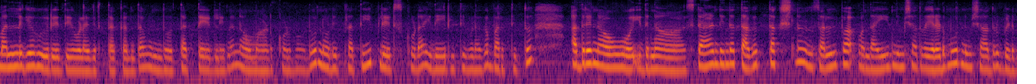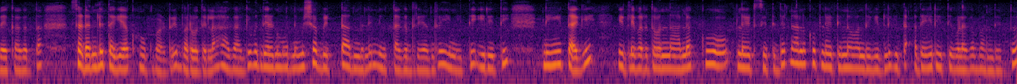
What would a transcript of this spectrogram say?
ಮಲ್ಲಿಗೆ ಹೂ ರೀತಿ ಒಳಗಿರ್ತಕ್ಕಂಥ ಒಂದು ತಟ್ಟೆ ಇಡ್ಲಿನ ನಾವು ಮಾಡ್ಕೊಳ್ಬೋದು. ನೋಡಿ, ಪ್ರತಿ ಪ್ಲೇಟ್ಸ್ ಕೂಡ ಇದೇ ರೀತಿ ಒಳಗೆ ಬರ್ತಿತ್ತು. ಆದರೆ ನಾವು ಇದನ್ನು ಸ್ಟ್ಯಾಂಡಿಂದ ತೆಗೆದ ತಕ್ಷಣ ಒಂದು ಸ್ವಲ್ಪ ಒಂದು ಐದು ನಿಮಿಷ ಅಥವಾ ಎರಡು ಮೂರು ನಿಮಿಷ ಆದರೂ ಬಿಡಬೇಕಾಗತ್ತೆ? ಸಡನ್ಲಿ ತೆಗಿಯೋಕೆ ಹೋಗಬೇಡ್ರಿ ಬರೋದಿಲ್ಲ. ಹಾಗಾಗಿ ಒಂದು ಎರಡು ಮೂರು ನಿಮಿಷ ಬಿಟ್ಟಾದಮೇಲೆ ನೀವು ತೆಗೆದ್ರಿ ಅಂದರೆ ಈ ರೀತಿ ಈ ರೀತಿ ನೀಟಾಗಿ ಇಡ್ಲಿ ಬರುತ್ತೆ. ಒಂದು ನಾಲ್ಕು ಪ್ಲೇಟ್ಸ್ ಇಟ್ಟಿದ್ದೆ. ನಾಲ್ಕು ಪ್ಲೇಟಿನ ಒಂದು ಇಡ್ಲಿ ಇದ್ದ ಅದೇ ರೀತಿ ಒಳಗೆ ಬಂದಿತ್ತು.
